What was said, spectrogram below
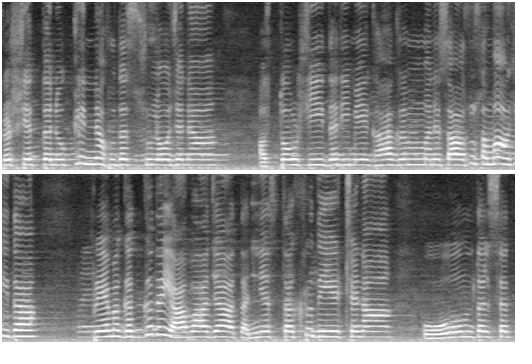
ഹൃഷ്യത്തനുക്ലിന്ന ഹൃദശ്രുലോചന അസ്തൗഷീധരി മേഘാഗ്രം മനസാസു സമാഹിത. പ്രേമഗദ്ഗതയാ വാച തന്യസ്തഹൃദയേക്ഷണ. ഓം തൽസത്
